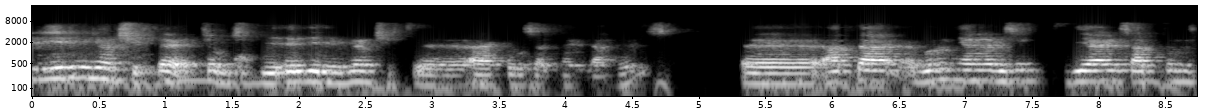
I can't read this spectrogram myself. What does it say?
57 milyon çift, evet çok ciddi 57 milyon çift e, ayakkabı satmayı planlıyoruz. E, hatta bunun yanına bizim diğer sattığımız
